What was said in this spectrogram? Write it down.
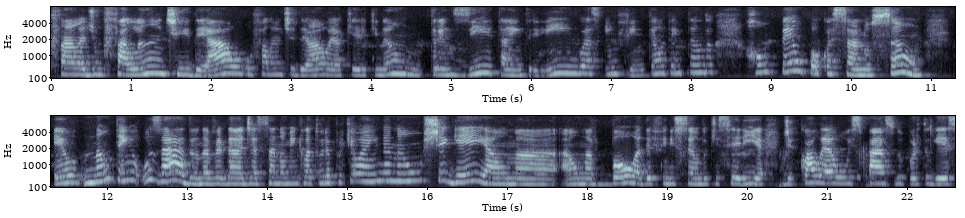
fala de um falante ideal, o falante ideal é aquele que não transita entre línguas, enfim, então tentando romper um pouco essa noção eu não tenho usado, na verdade, essa nomenclatura, porque eu ainda não cheguei a uma, a uma boa definição do que seria, de qual é o espaço do português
